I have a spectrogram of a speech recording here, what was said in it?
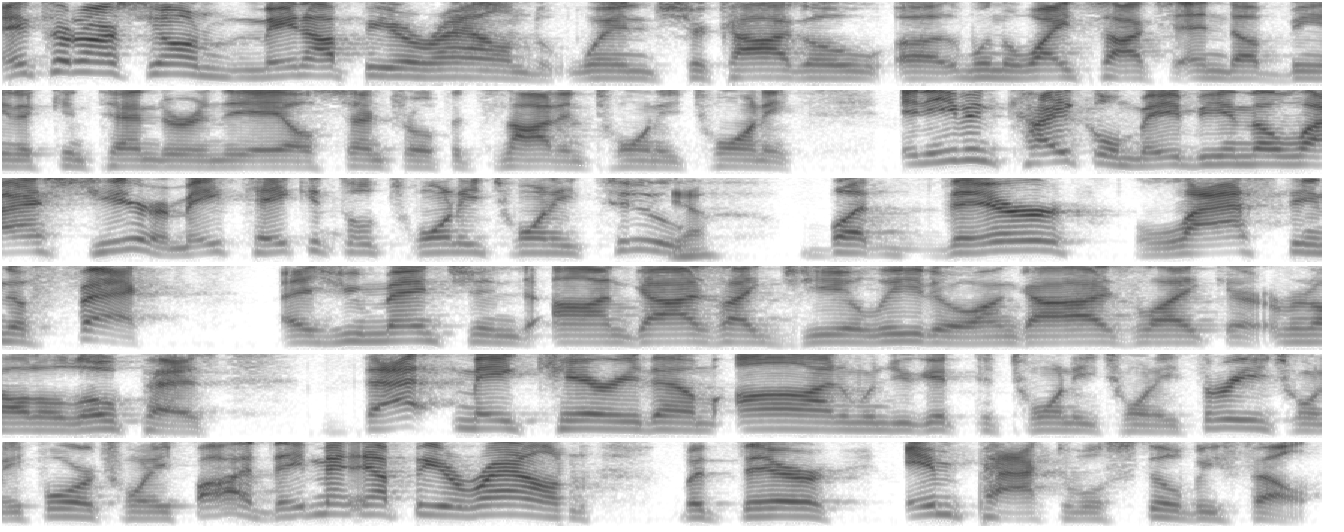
Encarnacion may not be around when Chicago, uh, when the White Sox end up being a contender in the AL Central if it's not in 2020. And even Keuchel may be in the last year. It may take until 2022. Yeah. But their lasting effect, as you mentioned, on guys like Giolito, on guys like Reynaldo Lopez, that may carry them on when you get to 2023, 24, 25. They may not be around, but their impact will still be felt.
